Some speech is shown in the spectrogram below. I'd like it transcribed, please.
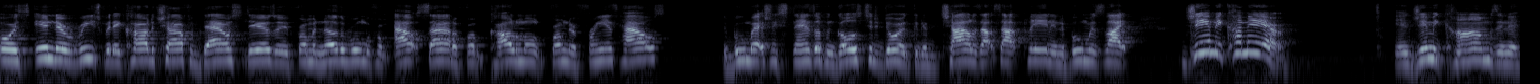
Or it's in their reach, but they call the child from downstairs or from another room or from outside or from call them on, from their friend's house. The boomer actually stands up and goes to the door, and the child is outside playing, and the boomer's like, Jimmy, come here. And Jimmy comes and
